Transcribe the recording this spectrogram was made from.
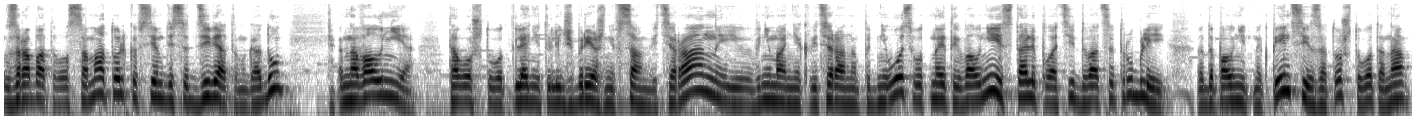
зарабатывала сама только в 79 году на волне того, что вот Леонид Ильич Брежнев сам ветеран, и внимание к ветеранам поднялось, вот на этой волне и стали платить 20 рублей дополнительно к пенсии за то, что вот она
